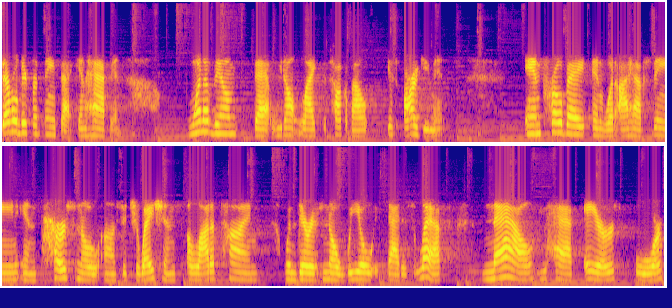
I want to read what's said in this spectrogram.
several different things that can happen. One of them that we don't like to talk about is arguments. In probate, and what I have seen in personal uh, situations, a lot of times when there is no will that is left, now you have heirs or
